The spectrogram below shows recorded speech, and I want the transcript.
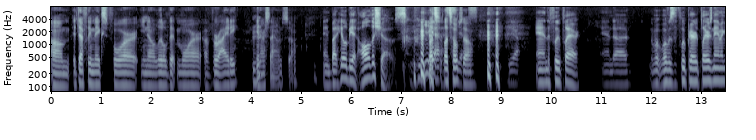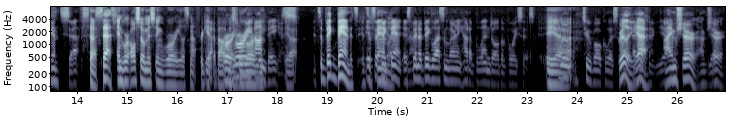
Um, it definitely makes for you know a little bit more of variety in Mhm. our sound. So And but he'll be at all the shows. Let's- let's hope so. yeah. and the flute player. And uh, what, what was the flute player, player's name again? Seth. Seth, Seth. and we're also missing Rory. Let's not forget Yep. about Rory. Rory, Rory. on bass. Yeah. it's a big band. It's it's, It's, a a, big band. It's you know? been a big lesson learning how to blend all the voices. Yeah. Flute, two vocalists. Really, yeah. yeah. I'm sure. I'm Yeah. sure.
